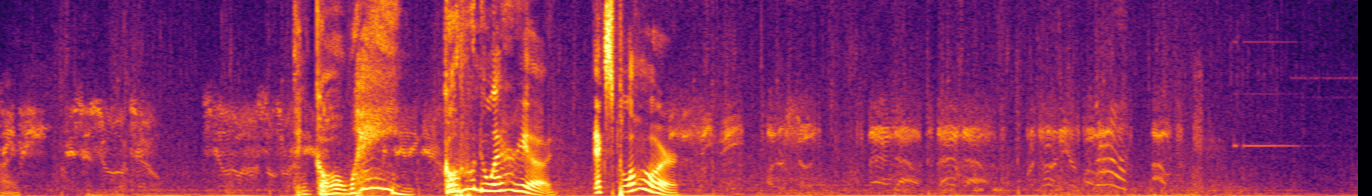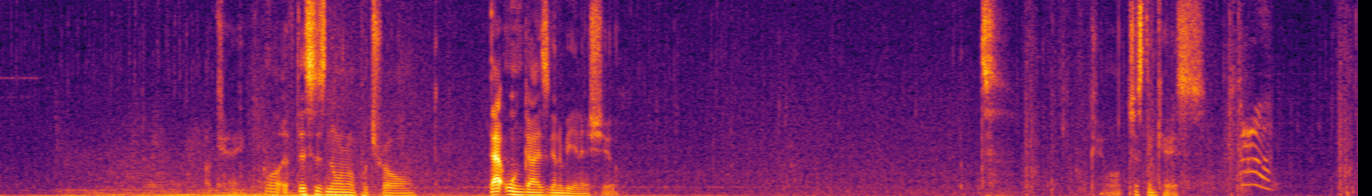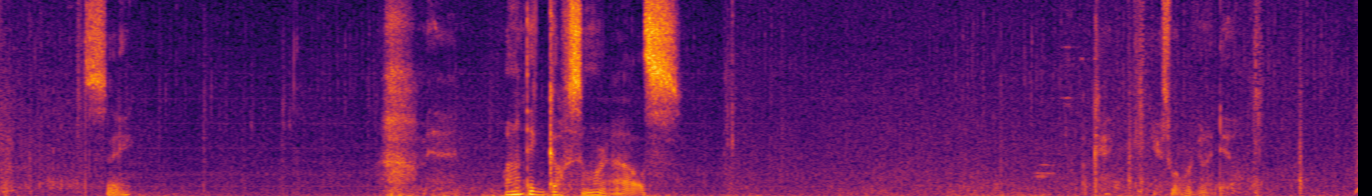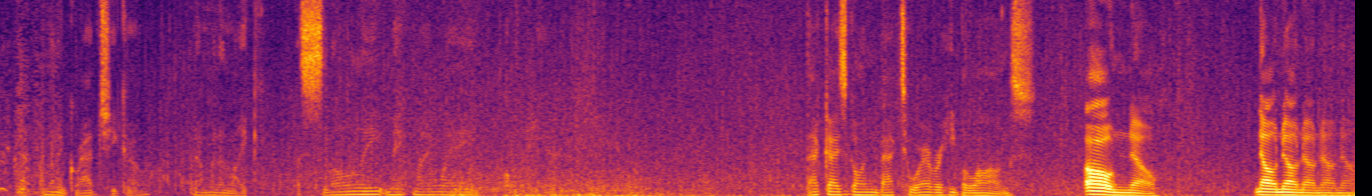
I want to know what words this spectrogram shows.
Then go away! Go to a new area! Explore! Okay, well if this is normal patrol, that one guy's gonna be an issue. Okay, well, just in case. Let's see. Oh, man. Why don't they go somewhere else? Okay, here's what we're gonna do. I'm gonna grab Chico, and I'm gonna, like, slowly make my way over here. That guy's going back to wherever he belongs. Oh, no. No, no, no, no, no, no, no.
